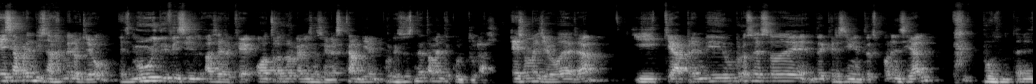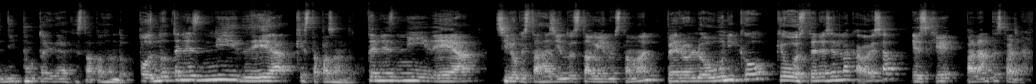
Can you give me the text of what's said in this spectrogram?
ese aprendizaje me lo llevo. Es muy difícil hacer que otras organizaciones cambien porque eso es netamente cultural. Eso me llevo de allá y que aprendí de un proceso de, crecimiento exponencial, pues no tenés ni puta idea qué está pasando. Pues no tenés ni idea qué está pasando. Tenés ni idea si lo que estás haciendo está bien o está mal, pero lo único que vos tenés en la cabeza es que para adelante es para allá.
